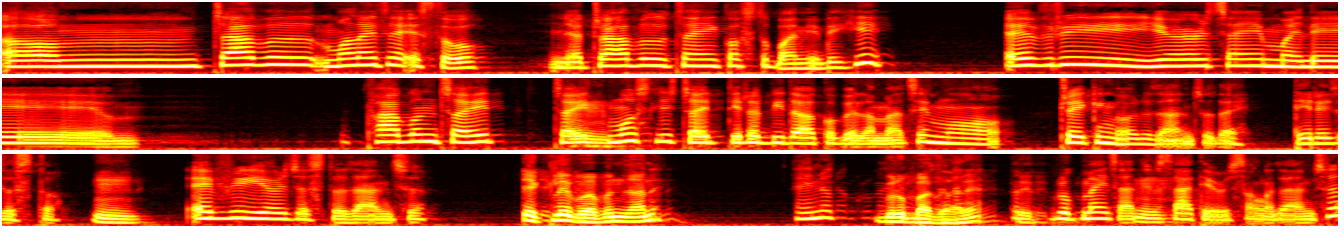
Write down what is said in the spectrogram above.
ट्राभल मलाई चाहिँ यस्तो हो। ट्राभल चाहिँ कस्तो भनेदेखि एभ्री इयर चाहिँ मैले फागुन चैत चैत मोस्टली चैततिर बिदाको बेलामा चाहिँ म ट्रेकिङहरू जान्छु दाइ धेरै जस्तो। एभ्री इयर जस्तो जान्छु। एक्लै भए पनि जाने? होइन। ग्रुपमा जाने? ग्रुपमै जान्छु साथीहरूसँग जान्छु।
